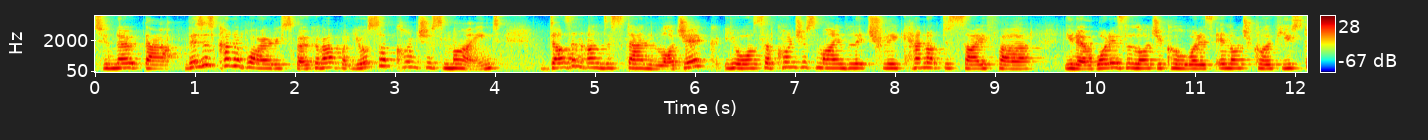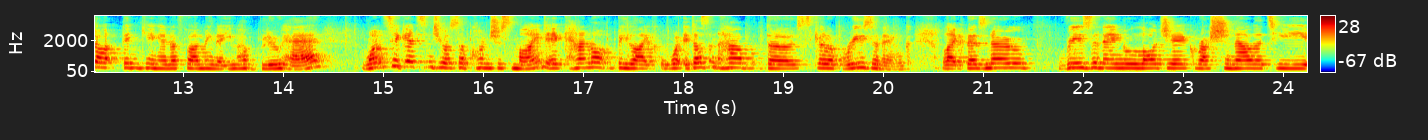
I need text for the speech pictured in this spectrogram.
to note that this is kind of what I already spoke about, but your subconscious mind doesn't understand logic. Your subconscious mind literally cannot decipher, you know, what is logical, what is illogical. If you start thinking and affirming that you have blue hair, once it gets into your subconscious mind, it cannot be like, it doesn't have the skill of reasoning. Like there's no reasoning, logic, rationality.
